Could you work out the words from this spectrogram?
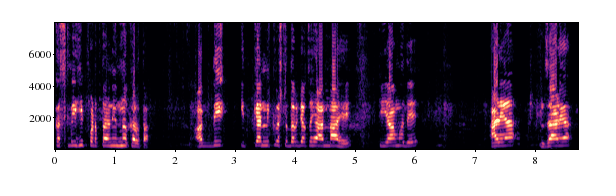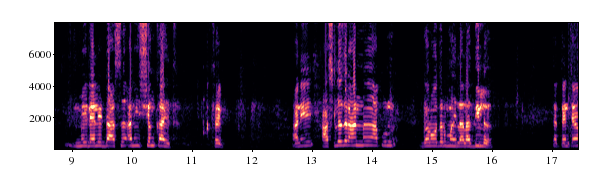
कसलीही पडताळणी न करता अगदी इतक्या निकृष्ट दर्जाचं हे अन्न आहे की यामध्ये आळ्या जाळ्या मेलेले डास आणि शंख आहेत. साहेब आणि असलं जर अन्न आपण गरोदर महिलाला दिलं तर त्यांच्या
